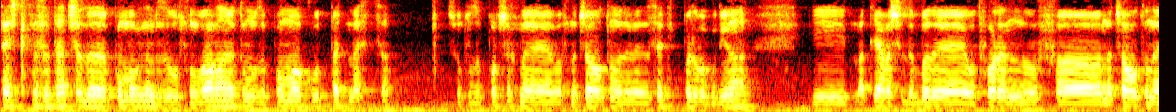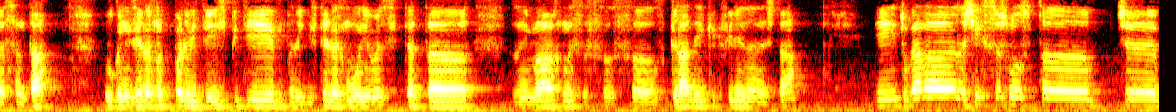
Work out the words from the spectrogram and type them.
тежката задача да помогнем за основаването му за по-малко от 5 месеца, защото започнахме в началото на 1991 година и трябваше да бъде отворен в началото на есента. Организирахме първите изпити, регистрирахме университета, занимавахме се с, с сгради и какви ли не неща. И тогава реших всъщност, че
